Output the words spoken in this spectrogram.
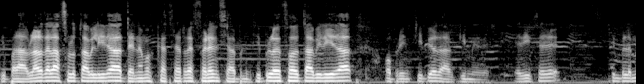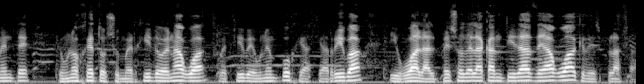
Y para hablar de la flotabilidad tenemos que hacer referencia al principio de flotabilidad o principio de Arquímedes, que dice simplemente que un objeto sumergido en agua recibe un empuje hacia arriba igual al peso de la cantidad de agua que desplaza.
